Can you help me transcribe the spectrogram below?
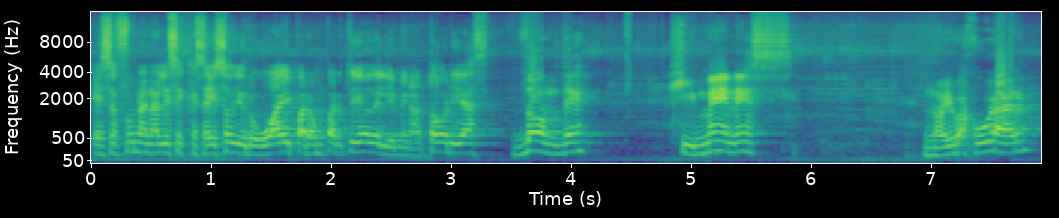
ese fue un análisis que se hizo de Uruguay para un partido de eliminatorias donde Jiménez no iba a jugar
